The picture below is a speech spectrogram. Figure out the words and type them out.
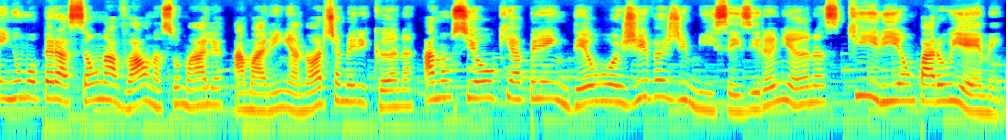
Em uma operação naval na Somália, a Marinha norte-americana anunciou que apreendeu ogivas de mísseis iranianas que iriam para o Iêmen.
